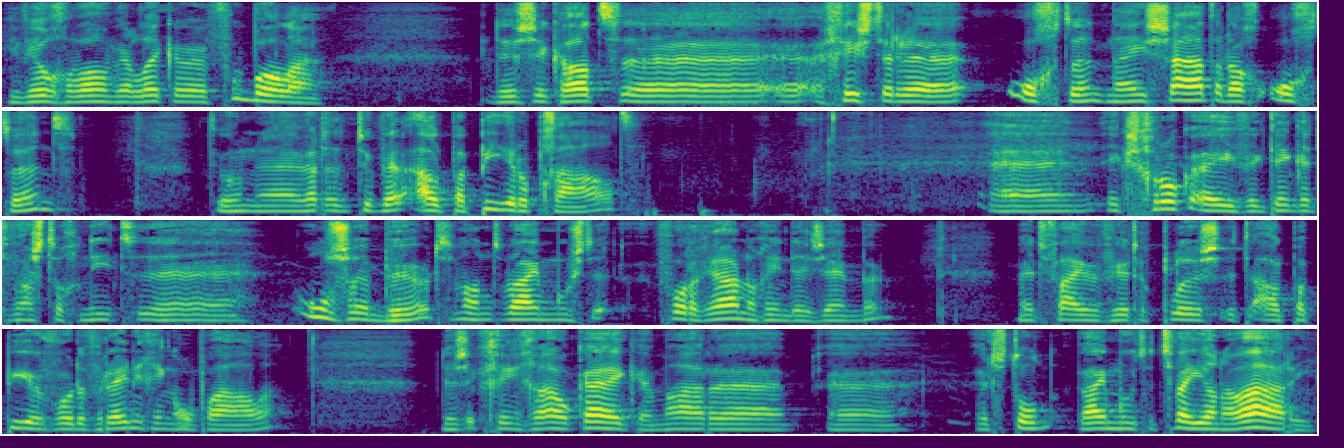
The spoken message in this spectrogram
je wil gewoon weer lekker voetballen. Dus ik had eh, eh, gisterenochtend, nee zaterdagochtend, toen eh, werd er natuurlijk weer oud papier opgehaald. En ik schrok even. Ik denk het was toch niet onze beurt. Want wij moesten vorig jaar nog in december met 45 plus het oud papier voor de vereniging ophalen. Dus ik ging gauw kijken. Maar het stond, wij moeten 2 januari.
